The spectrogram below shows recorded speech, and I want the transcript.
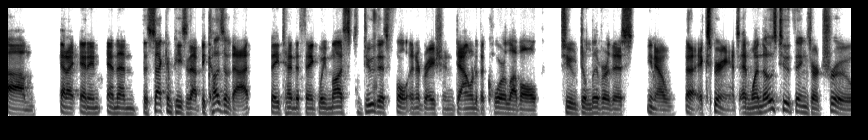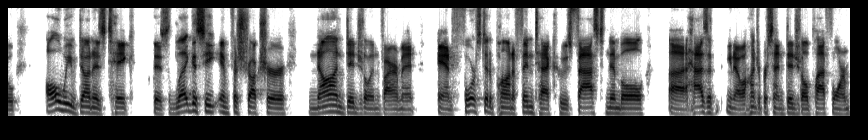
Um, and I and in, and then the second piece of that, because of that, they tend to think we must do this full integration down to the core level to deliver this you know uh, experience and when those two things are true all we've done is take this legacy infrastructure non-digital environment and forced it upon a fintech who's fast nimble uh, has a you know 100% digital platform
